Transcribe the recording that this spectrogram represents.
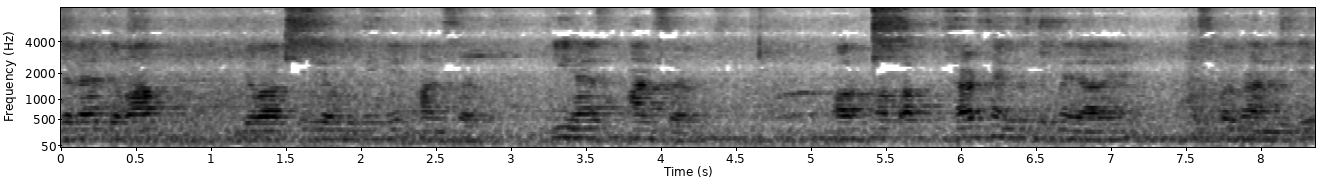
जगह, जवाब जवाब के लिए हम लिखेंगे आंसर ही हैज़ आंसर और हम अब थर्ड सेंटेंस लिखने जा रहे हैं। इस पर ध्यान दीजिए।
